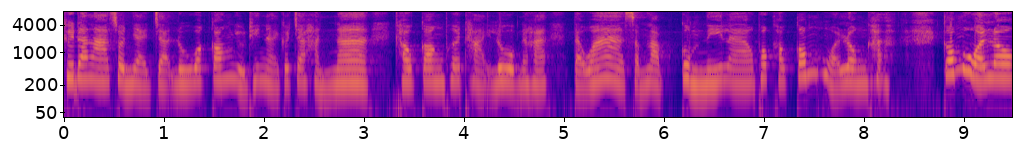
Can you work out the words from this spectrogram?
คือดาราส่วนใหญ่จะรู้ว่ากล้องอยู่ที่ไหนก็จะหันหน้า เข้ากล้องเพื่อถ่ายรูปนะคะ แต่ว่าสำหรับกลุ่มนี้แล้วพวกเขาก้มหัวลงค่ะ ก้มหัวลง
